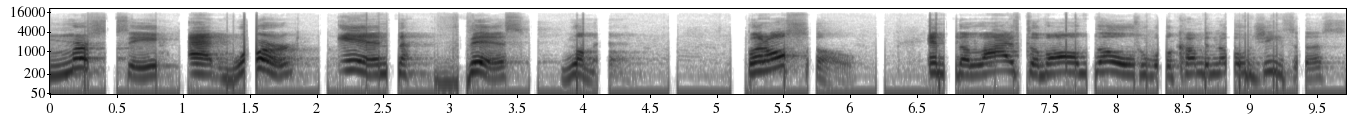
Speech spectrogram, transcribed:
mercy at work in this woman, but also in the lives of all those who will come to know Jesus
